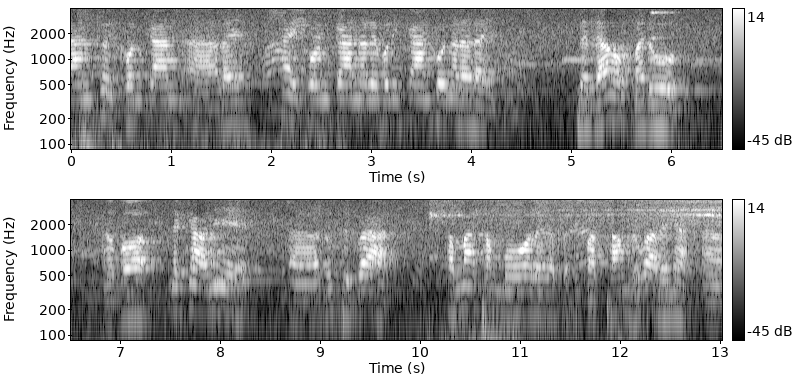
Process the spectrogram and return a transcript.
การช่วยคนการอ่าอะไรให้คนการอะไรบริการคนอะไรอะไรอ่าเสร็จแล้วมาดูอาพอเลขเก้านี่อ่ารู้สึกว่าธรรมะธรรมโมอะไรนะปฏิบัติธรรมหรือว่าอะไรเนี่ยอ่า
